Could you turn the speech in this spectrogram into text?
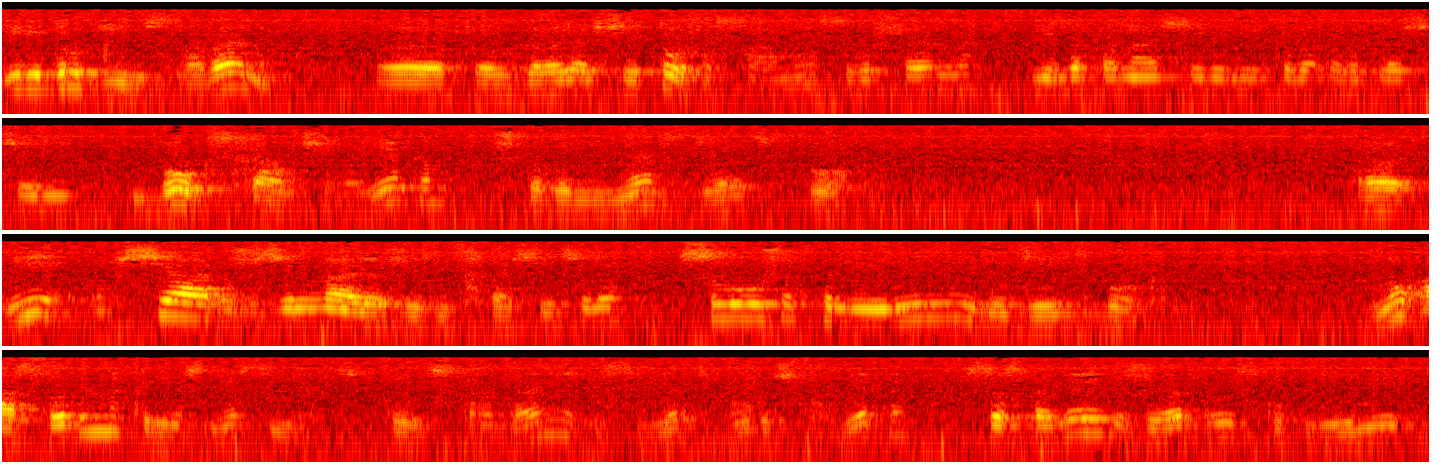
Или другими словами, говорящие то же самое совершенно из Афанасия Великого о воплощении, Бог стал человеком, чтобы меня сделать Богом. Э, и вся земная жизнь Спасителя служит примирению людей с Богом. Ну, особенно крестная смерть, то есть страдание и смерть Бога человека составляет жертву искупления и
